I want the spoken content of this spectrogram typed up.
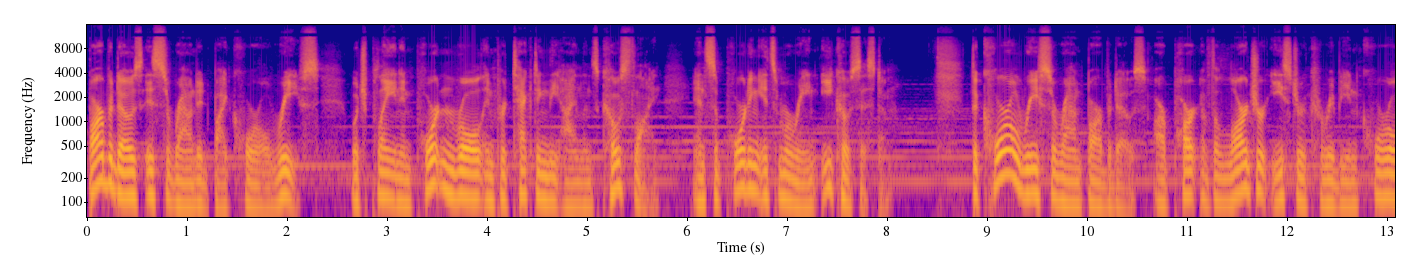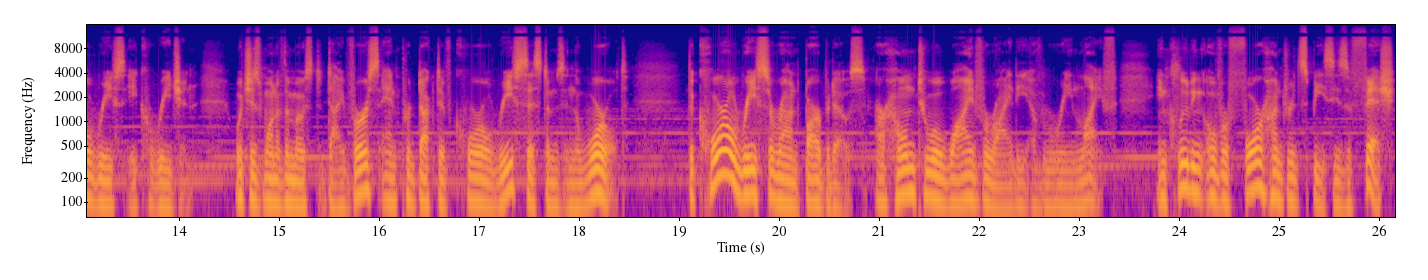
Barbados is surrounded by coral reefs, which play an important role in protecting the island's coastline and supporting its marine ecosystem. The coral reefs around Barbados are part of the larger Eastern Caribbean coral reefs ecoregion, which is one of the most diverse and productive coral reef systems in the world, the coral reefs around Barbados are home to a wide variety of marine life, including over 400 species of fish,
